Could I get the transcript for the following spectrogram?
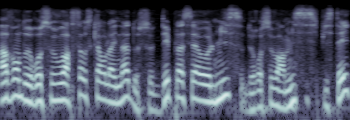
Avant de recevoir South Carolina, de se déplacer à Ole Miss, de recevoir Mississippi State,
